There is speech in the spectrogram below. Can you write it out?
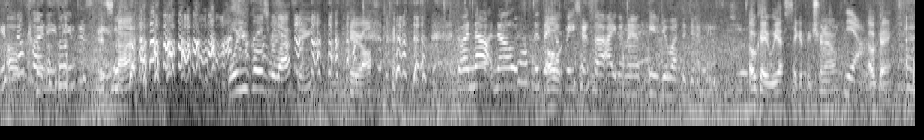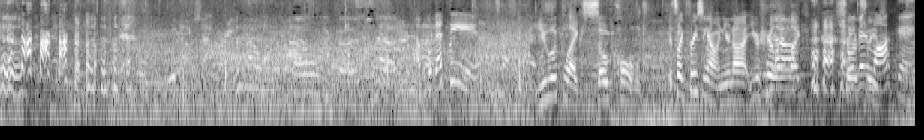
It's not oh. funny. It's interesting. It's not? well, you girls were laughing. Here, I'll. But now, now we have to take Oh. a picture, so I'm gonna give you what the jacket. Okay, we have to take a picture now? Yeah. Okay. oh my gosh. Apurati. You look like so cold. It's like freezing out and you're not, you're really like short We've been sleeves. walking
